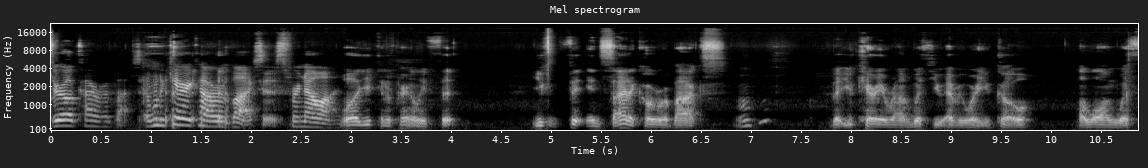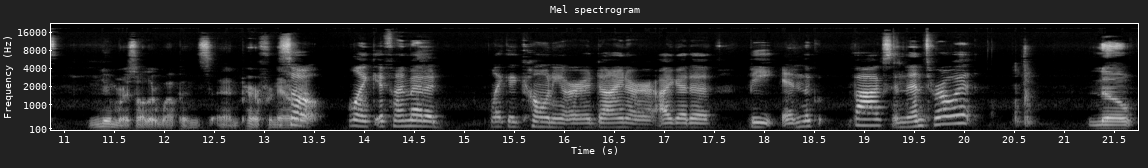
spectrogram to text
Throw a cardboard box. I'm gonna carry cardboard boxes for now on. Well, you can apparently fit. You can fit inside a cardboard box hmm that you carry around with you everywhere you go, along with numerous other weapons and paraphernalia. So, like, if I'm at a like a coney or a diner, I gotta be in the box and then throw it. no,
